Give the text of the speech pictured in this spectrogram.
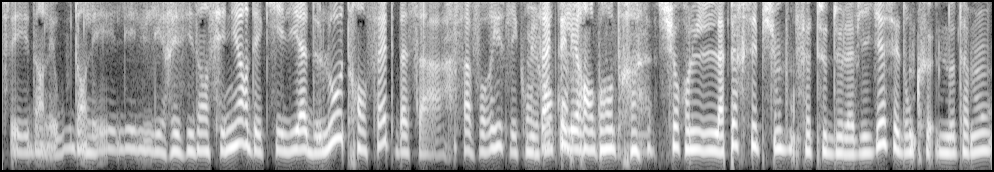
c'est dans les, dans les, les, résidences seniors, dès qu'il y a de l'autre, en fait, ben, ça favorise les contacts et les rencontres. Sur la perception, en fait, de la vieillesse et donc notamment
